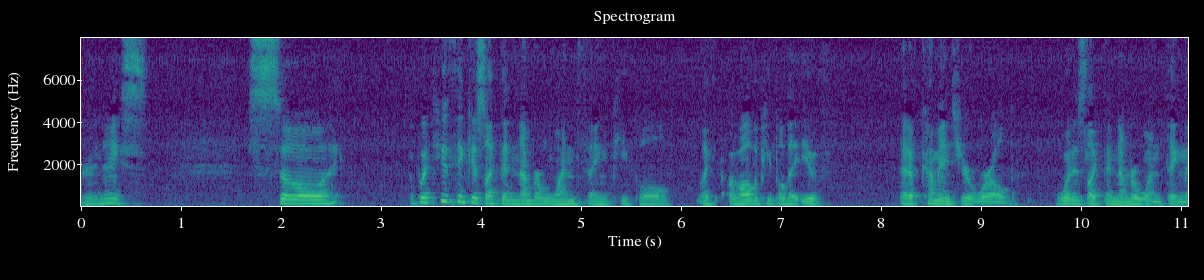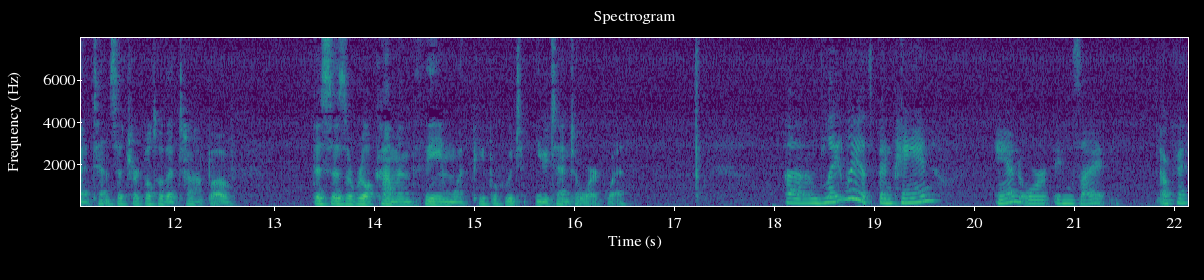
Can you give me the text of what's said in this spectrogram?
Very nice. So, what do you think is like the number one thing people like of all the people that you've that have come into your world? What is like the number one thing that tends to trickle to the top of? This is a real common theme with people who t- you tend to work with. Uh, lately, it's been pain and or anxiety. Okay.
